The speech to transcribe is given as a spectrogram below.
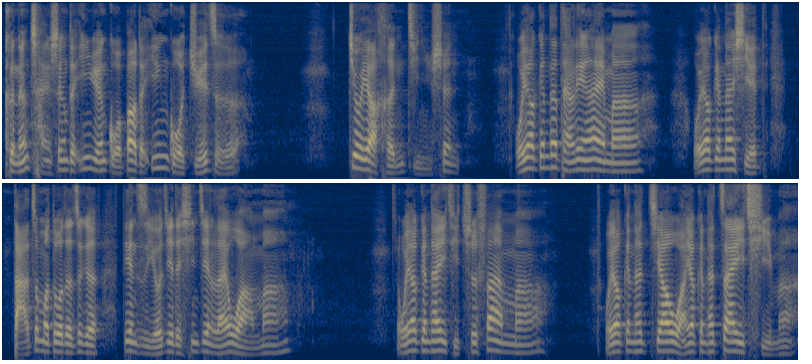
可能产生的因缘果报的因果抉择，就要很谨慎。我要跟他谈恋爱吗？我要跟他写打这么多的这个电子邮件的信件来往吗？我要跟他一起吃饭吗？我要跟他交往，要跟他在一起吗？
